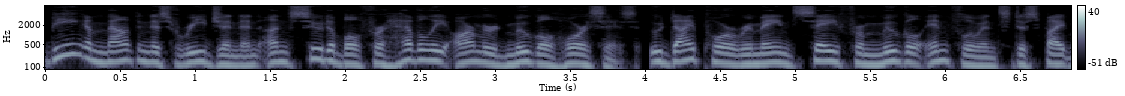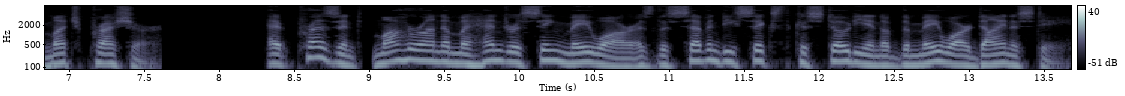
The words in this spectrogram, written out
Being a mountainous region and unsuitable for heavily armoured Mughal horses, Udaipur remained safe from Mughal influence despite much pressure. At present, Maharana Mahendra Singh Mewar is the 76th custodian of the Mewar dynasty.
